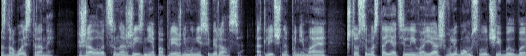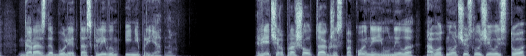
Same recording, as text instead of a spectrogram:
С другой стороны, жаловаться на жизнь я по-прежнему не собирался, отлично понимая, что самостоятельный вояж в любом случае был бы гораздо более тоскливым и неприятным. Вечер прошел так же спокойно и уныло, а вот ночью случилось то,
